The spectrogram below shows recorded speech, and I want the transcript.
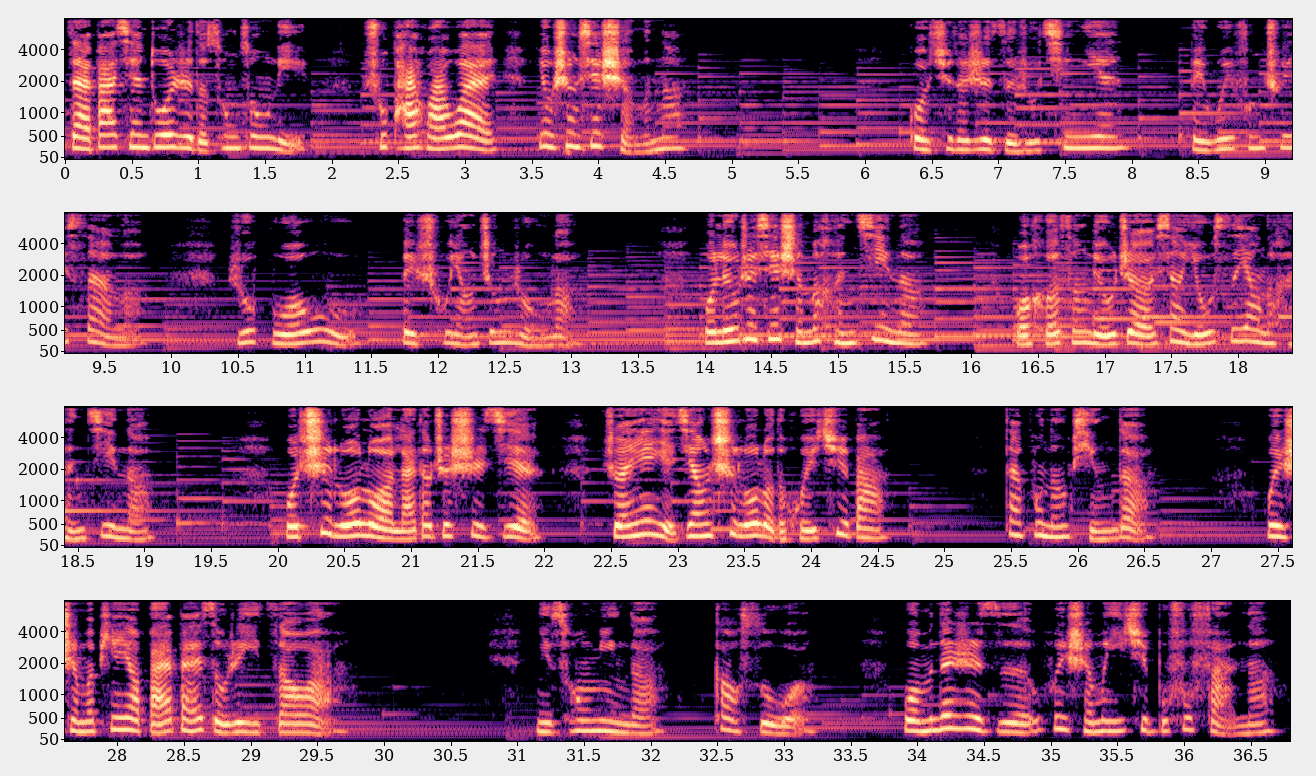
在八千多日的匆匆里，除徘徊外，又剩些什么呢？过去的日子如轻烟。被微风吹散了，如薄雾被初阳蒸融了。我留着些什么痕迹呢？我何曾留着像游丝样的痕迹呢？我赤裸裸来到这世界，转眼也将赤裸裸的回去吧。但不能平的，为什么偏要白白走这一遭啊？你聪明的，告诉我，我们的日子为什么一去不复返呢？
